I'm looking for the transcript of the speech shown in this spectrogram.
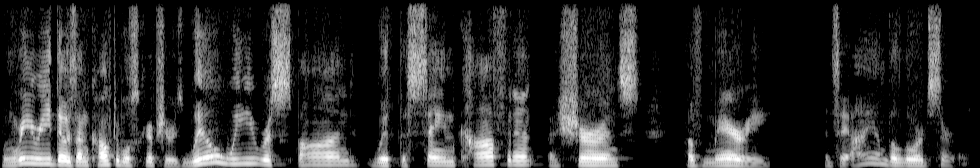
When we read those uncomfortable Scriptures, will we respond with the same confident assurance of Mary and say, I am the Lord's servant?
